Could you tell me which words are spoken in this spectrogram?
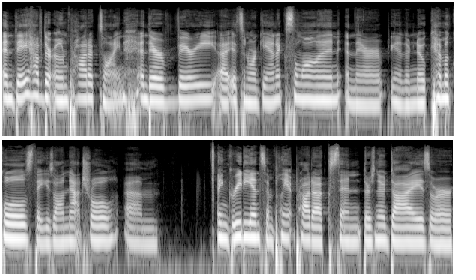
and they have their own product line and they're very uh, it's an organic salon and they're you know there are no chemicals. They use all natural um, ingredients and plant products and there's no dyes or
